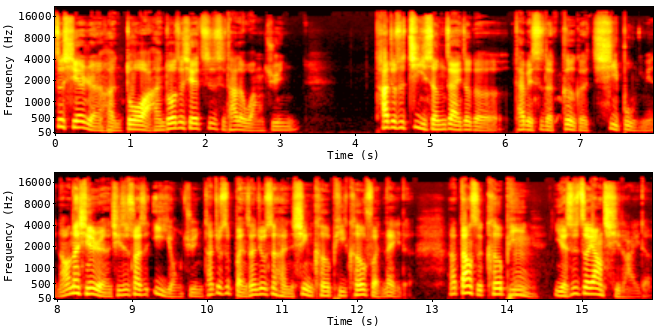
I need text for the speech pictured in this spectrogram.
这些人很多啊，很多这些支持他的网军，他就是寄生在这个台北市的各个细部里面。然后那些人其实算是义勇军，他就是本身就是很信科批科粉类的。那当时科批也是这样起来的，嗯、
